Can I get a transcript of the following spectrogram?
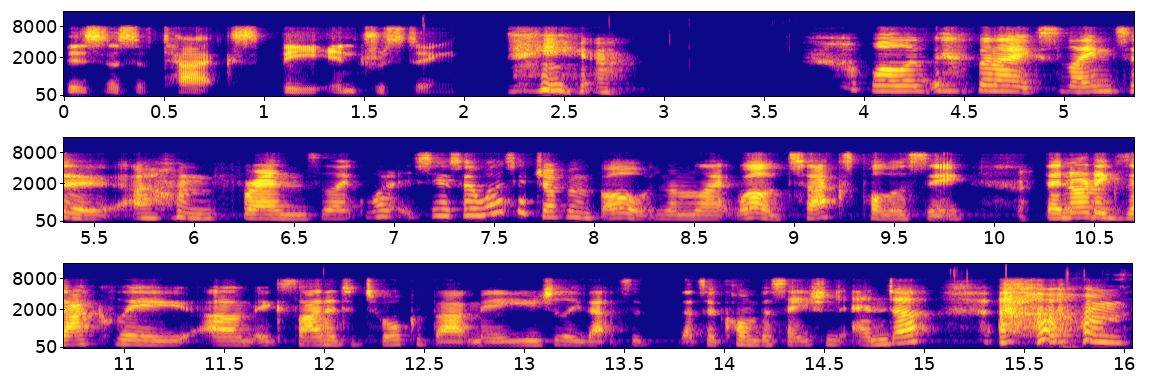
business of tax be interesting. yeah. Well, when I explain to um, friends, like, what? So, what's your job involved? And I'm like, well, tax policy. They're not exactly um, excited to talk about me. Usually, that's a that's a conversation ender. um,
